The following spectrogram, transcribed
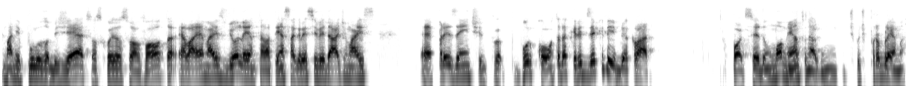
manipula os objetos, as coisas à sua volta, ela é mais violenta, ela tem essa agressividade mais é, presente por, por, conta daquele desequilíbrio, é claro. Pode ser de um momento, né, algum tipo de problema.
